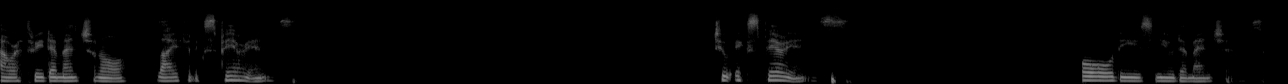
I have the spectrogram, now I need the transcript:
our three dimensional life and experience to experience all these new dimensions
